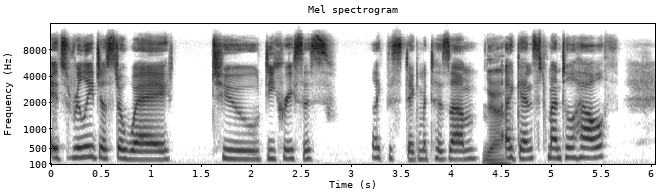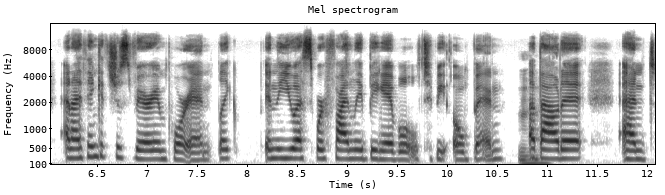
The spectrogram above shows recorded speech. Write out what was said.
it's really just a way to decrease this, like the stigmatism Yeah. against mental health. And I think it's just very important. Like in the US, we're finally being able to be open Mhm. about it and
